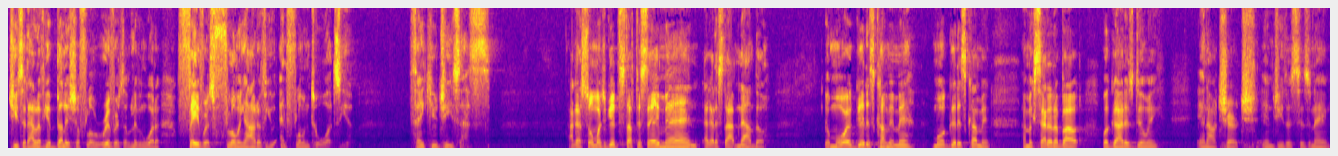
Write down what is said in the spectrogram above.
Jesus said, out of your belly shall flow rivers of living water. Favor is flowing out of you and flowing towards you. Thank you, Jesus. I got so much good stuff to say, man. I got to stop now, though. The more good is coming, man. More good is coming. I'm excited about what God is doing in our church in Jesus' name.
